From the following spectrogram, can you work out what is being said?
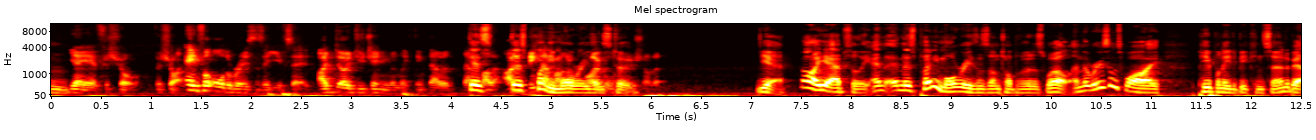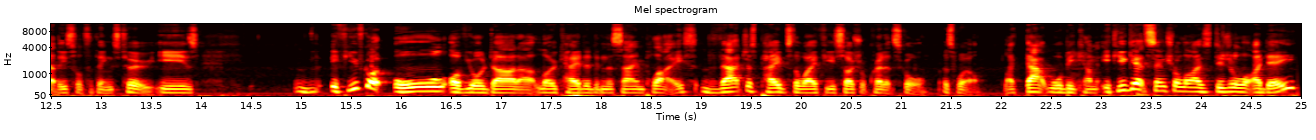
Hmm. yeah, yeah, for sure, for sure, and for all the reasons that you've said. I do, I do genuinely think that would. They There's- would love it. I there's think plenty more reasons too. Yeah. Oh, yeah, absolutely. And, and there's plenty more reasons on top of it as well. And the reasons why people need to be concerned about these sorts of things too is if you've got all of your data located in the same place, that just paves the way for your social credit score as well. Like that will become, if you get centralized digital ID,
